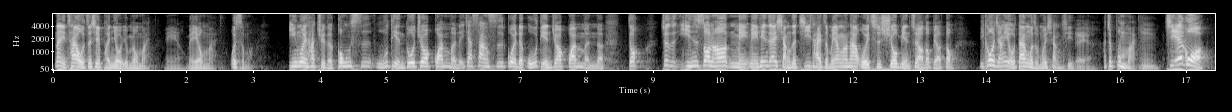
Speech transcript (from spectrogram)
那你猜我这些朋友有没有买？没有，没有买。为什么？因为他觉得公司五点多就要关门了，一家上市柜的五点就要关门了，都就是营收，然后每每天在想着机台怎么样让它维持休眠，最好都不要动。”你跟我讲有单，我怎么会相信？对呀，他就不买。嗯，结果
